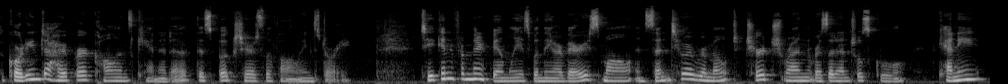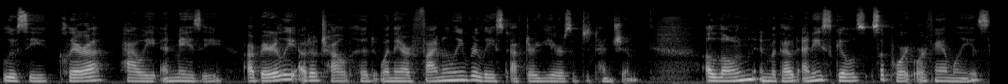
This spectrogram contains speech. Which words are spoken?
According to HarperCollins Canada, this book shares the following story. Taken from their families when they are very small and sent to a remote church run residential school, Kenny, Lucy, Clara, Howie, and Maisie are barely out of childhood when they are finally released after years of detention. Alone and without any skills, support, or families,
